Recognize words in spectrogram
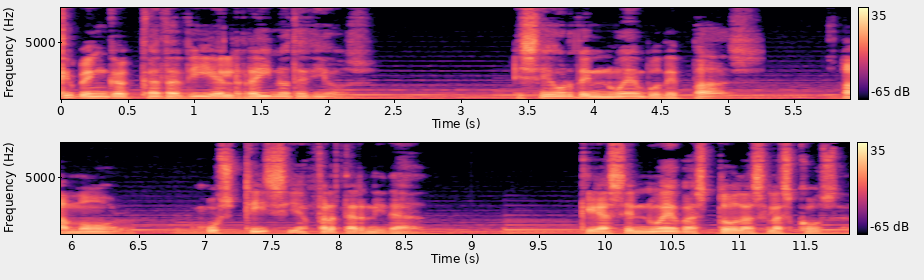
Que venga cada día el reino de Dios, ese orden nuevo de paz, amor, justicia, fraternidad, que hace nuevas todas las cosas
